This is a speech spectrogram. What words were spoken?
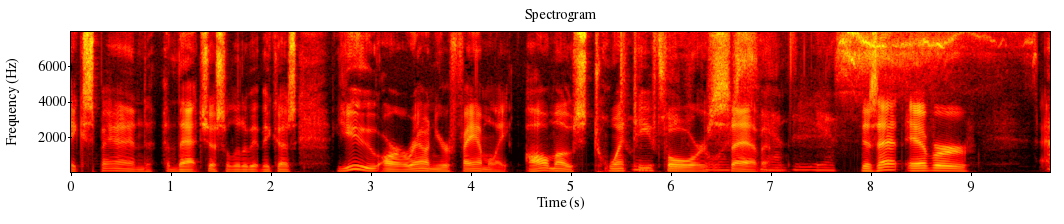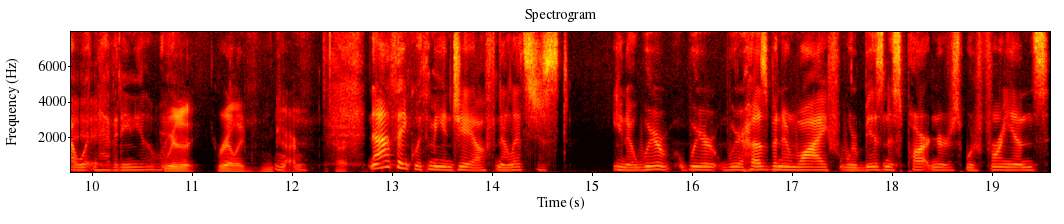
expand that just a little bit because you are around your family almost 24 7. Yes. Does that ever I wouldn't have it any other way. really, really? Okay. Uh, Now I think with me and Jeff, now let's just you know, we're we're we're husband and wife, we're business partners, we're friends,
